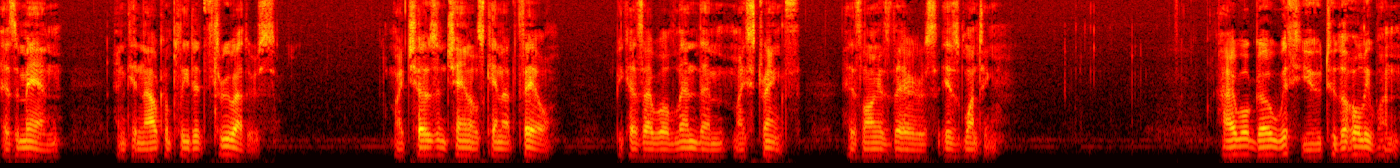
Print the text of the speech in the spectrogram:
as a man and can now complete it through others. My chosen channels cannot fail because I will lend them my strength as long as theirs is wanting. I will go with you to the Holy One,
